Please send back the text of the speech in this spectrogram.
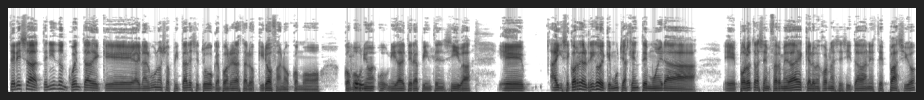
Teresa, teniendo en cuenta de que en algunos hospitales se tuvo que poner hasta los quirófanos como, como unidad de terapia intensiva, eh, hay, se corre el riesgo de que mucha gente muera eh, por otras enfermedades que a lo mejor necesitaban este espacio.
